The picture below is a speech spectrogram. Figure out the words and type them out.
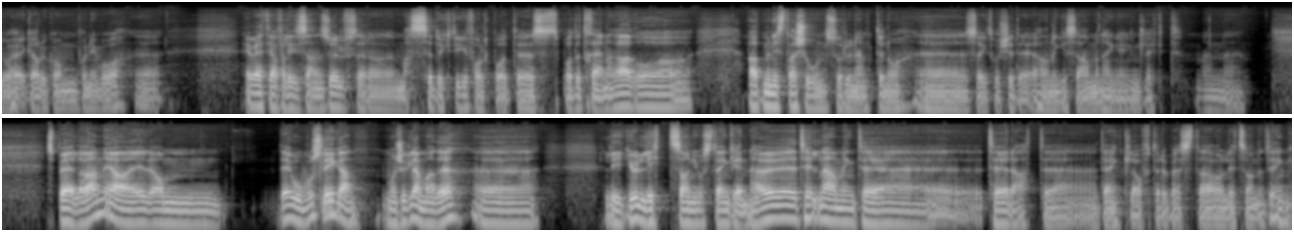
jo høyere du kommer på nivå. Jeg vet iallfall i Sandnes Ulf så er det masse dyktige folk, både, både trenere og administrasjon, som du nevnte nå. Eh, Så jeg tror ikke det har noe sammenheng, egentlig. Men eh, spillerne, ja om Det er Obos-ligaen, må ikke glemme det. Eh, liker jo litt sånn Jostein Grindhaug-tilnærming til, til det, at eh, det enkle er ofte det beste, og litt sånne ting.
